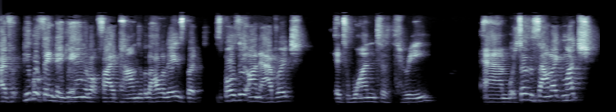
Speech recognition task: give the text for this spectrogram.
I've, people think they gain about five pounds over the holidays, but supposedly on average, it's one to three, um, which doesn't sound like much.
